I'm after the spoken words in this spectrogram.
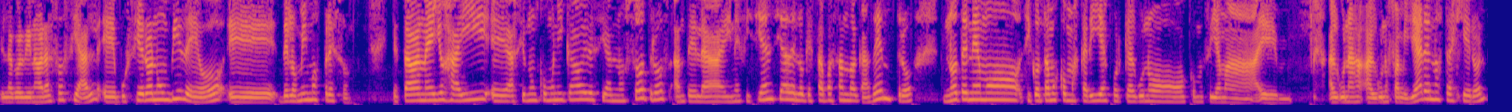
en la coordinadora social, eh, pusieron un video eh, de los mismos presos. Estaban ellos ahí eh, haciendo un comunicado y decían nosotros, ante la ineficiencia de lo que está pasando acá adentro, no tenemos, si contamos con mascarillas porque algunos, ¿cómo se llama? Algunas, algunos familiares nos trajeron,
